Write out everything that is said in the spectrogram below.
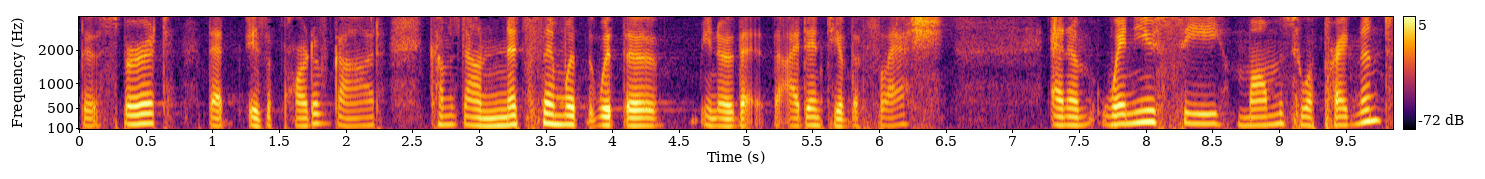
the spirit that is a part of god comes down knits them with with the you know the, the identity of the flesh. And um, when you see moms who are pregnant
